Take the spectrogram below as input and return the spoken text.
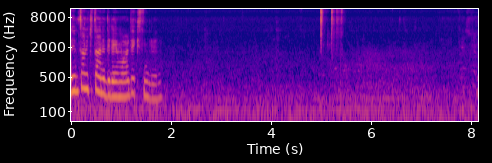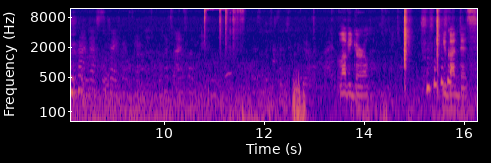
Benim tam iki tane dileğim vardı. ikisini diledim. Love you girl. You got this.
